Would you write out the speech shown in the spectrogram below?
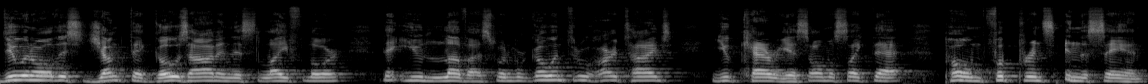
doing all this junk that goes on in this life, Lord, that you love us. When we're going through hard times, you carry us, almost like that poem, Footprints in the Sand.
